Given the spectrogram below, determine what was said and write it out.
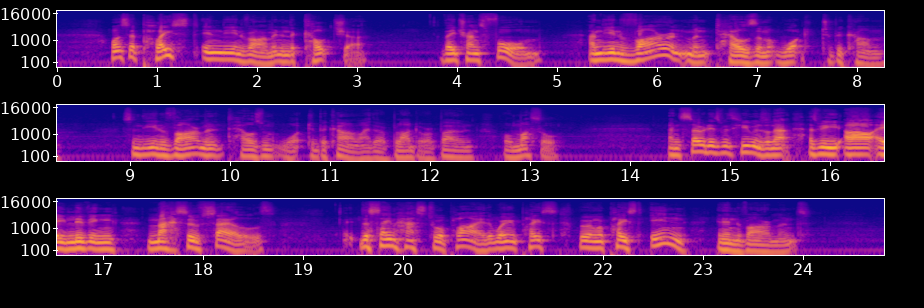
once they're placed in the environment, in the culture, they transform and the environment tells them what to become. So the environment tells them what to become, either a blood or a bone or muscle. And so it is with humans on that as we are a living mass of cells. The same has to apply that when we place when we're placed in an environment,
